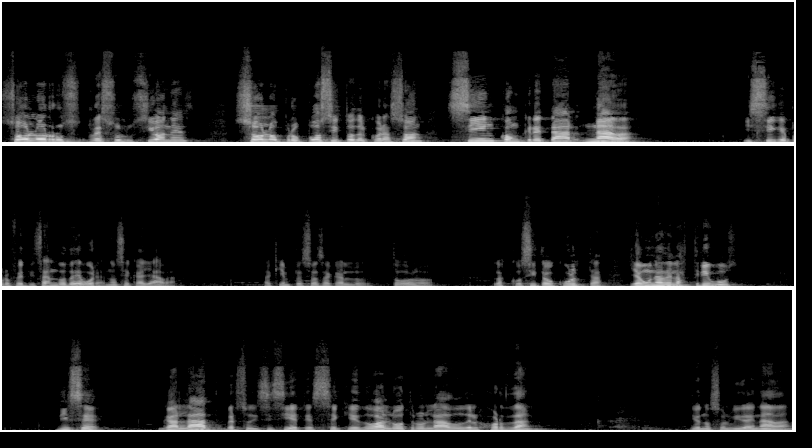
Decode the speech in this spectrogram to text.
Solo resoluciones, solo propósito del corazón, sin concretar nada. Y sigue profetizando Débora, no se callaba. Aquí empezó a sacarlo, todas las cositas ocultas. Y a una de las tribus, dice Galat, verso 17, se quedó al otro lado del Jordán. Dios no se olvida de nada.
